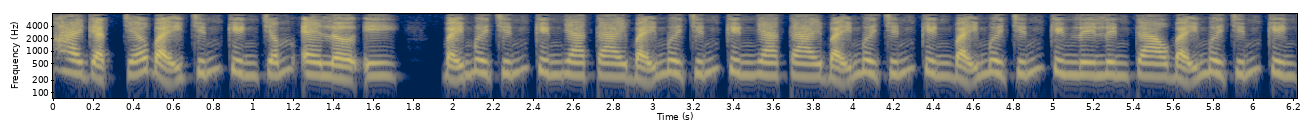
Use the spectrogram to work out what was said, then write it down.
2 gạch chéo 79 king.li 79 kinh Nha Cai 79 kinh Nha Cai 79 kinh 79 kinh Ly Linh Cao 79 kinh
